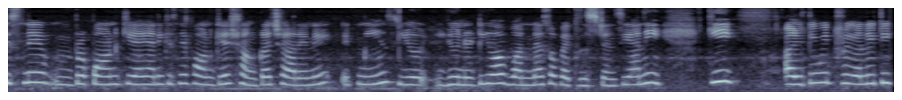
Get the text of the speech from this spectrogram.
किसने प्रोपाउंड किया, यानी किसने फाउंड किया? शंकराचार्य ने. इट मीन्स यूनिटी और वननेस ऑफ़ एग्जिस्टेंस यानी कि अल्टीमेट रियलिटी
